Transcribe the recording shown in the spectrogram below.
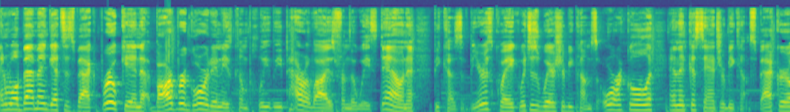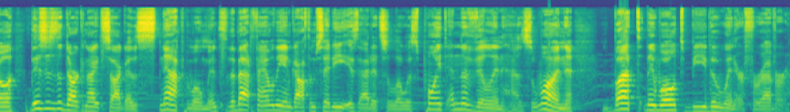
And while Batman gets his back broken, Barbara Gordon is completely paralyzed from the waist down because of the earthquake, which is where she becomes Oracle, and then Cassandra becomes Batgirl. This is the Dark Knight Saga's snap moment. The Bat family in Gotham City is at its lowest point and the villain has won but they won't be the winner forever.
